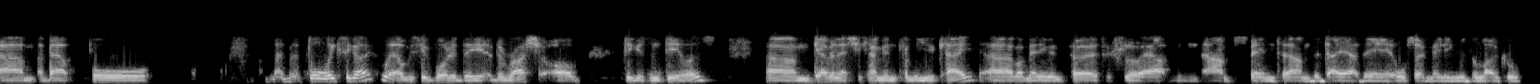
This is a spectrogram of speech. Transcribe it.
um, about four four weeks ago. We obviously avoided the the rush of diggers and dealers. Um, Gavin actually came in from the UK. Um, I met him in Perth. We flew out and um, spent um, the day out there, also meeting with the local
